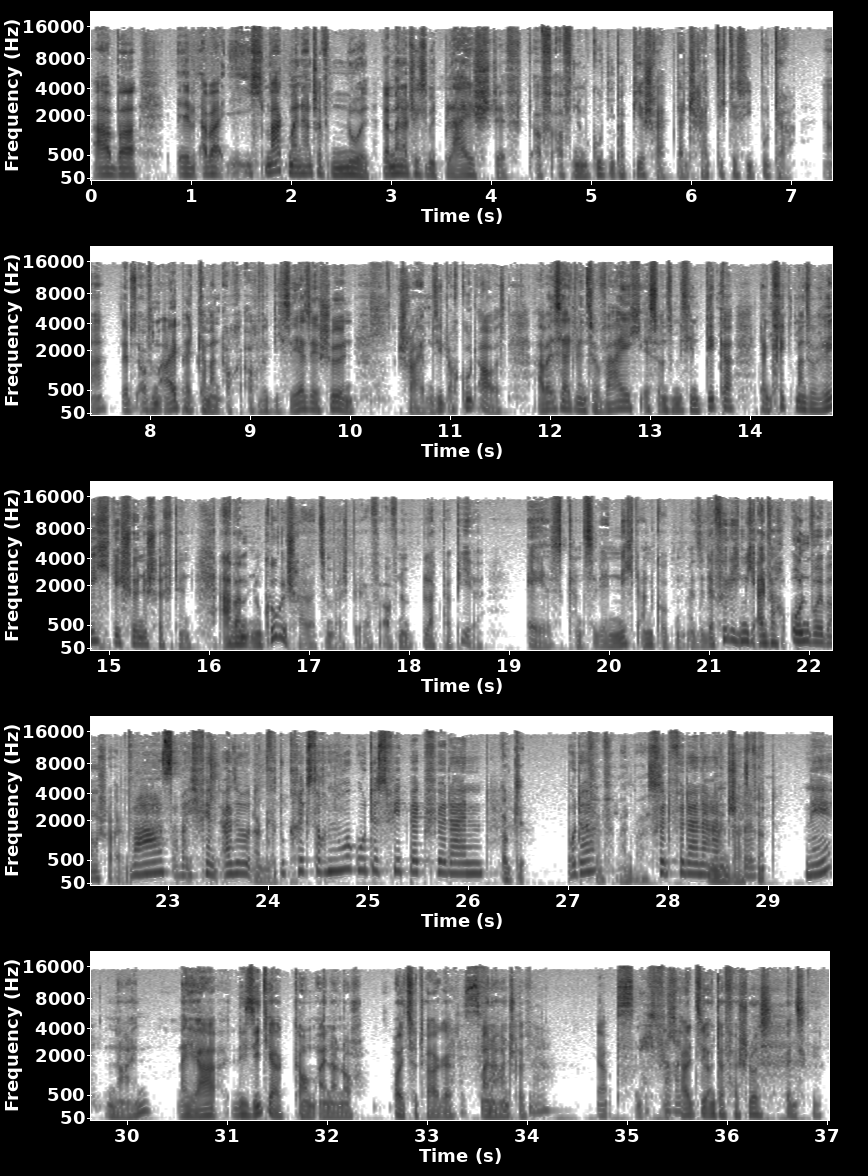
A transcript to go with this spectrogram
Aber, äh, aber ich mag meine Handschrift null. Wenn man natürlich so mit Bleistift auf, auf einem guten Papier schreibt, dann schreibt sich das wie Butter. Ja, selbst auf dem iPad kann man auch, auch wirklich sehr, sehr schön schreiben. Sieht auch gut aus. Aber es ist halt, wenn es so weich ist und so ein bisschen dicker, dann kriegt man so richtig schöne Schrift hin. Aber mit einem Kugelschreiber zum Beispiel auf, auf einem Blatt Papier, ey, das kannst du dir nicht angucken. Also da fühle ich mich einfach unwohl beim Schreiben. Was? Aber ich finde, also du kriegst doch nur gutes Feedback für dein, Okay. oder? Für, für mein was? Für, für deine Für? Handschrift. Nee? Nein. Naja, die sieht ja kaum einer noch heutzutage, meine verrückt, Handschrift. Ne? Ja. Das ist echt ich verrückt. halte sie unter Verschluss, wenn es geht.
